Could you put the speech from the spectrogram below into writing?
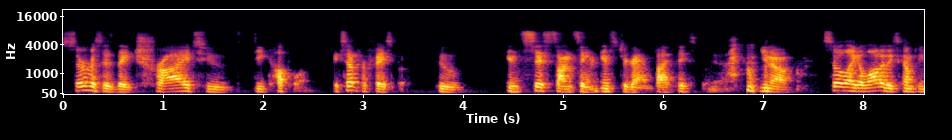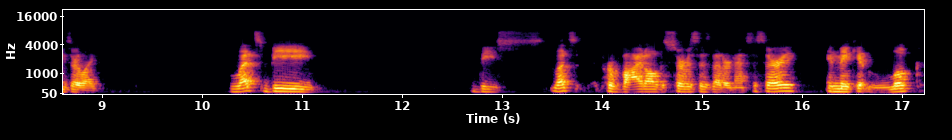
services, they try to decouple them, except for Facebook, who insists on saying Instagram by Facebook. Yeah. you know so like a lot of these companies are like let's be these let's provide all the services that are necessary and make it look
